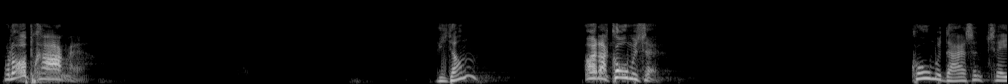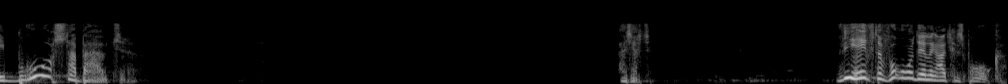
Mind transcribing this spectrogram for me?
Worden opgehangen. Wie dan? Oh, daar komen ze. Komen daar zijn twee broers naar buiten. Hij zegt, wie heeft een veroordeling uitgesproken?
